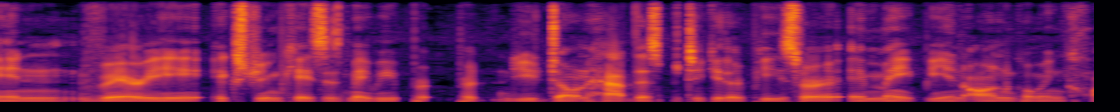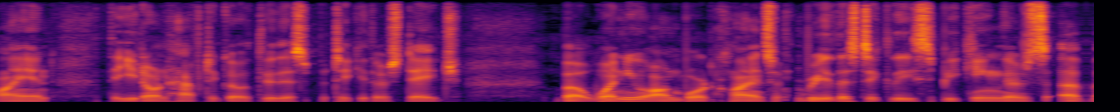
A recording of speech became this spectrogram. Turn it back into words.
in very extreme cases, maybe you don't have this particular piece, or it might be an ongoing client that you don't have to go through this particular stage. But when you onboard clients, realistically speaking, there's a,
